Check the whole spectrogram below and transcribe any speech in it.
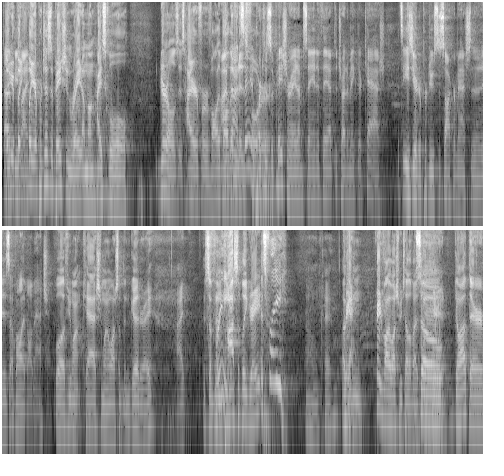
but your, but, but your participation rate among high school girls is higher for volleyball I'm than it is for participation rate. I'm saying if they have to try to make their cash, it's easier to produce a soccer match than it is a volleyball match. Well, if you want cash, you want to watch something good, right? I it's something free. possibly great. It's free. oh, okay. Okay. Creighton, Creighton volleyball should be televised. So go out there.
